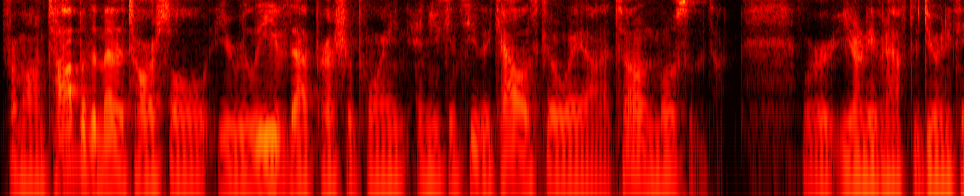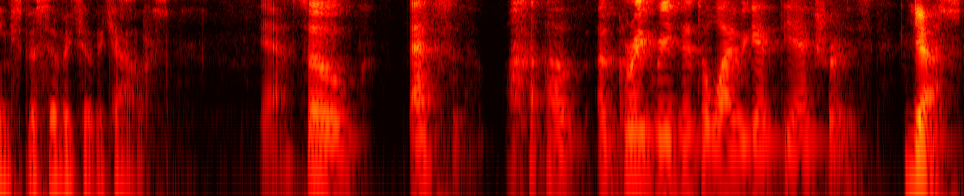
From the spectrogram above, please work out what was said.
from on top of the metatarsal. You relieve that pressure point, and you can see the callus go away on its own most of the time, where you don't even have to do anything specific to the callus. Yeah, so that's a, a great reason to why we get the X-rays. Yes,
